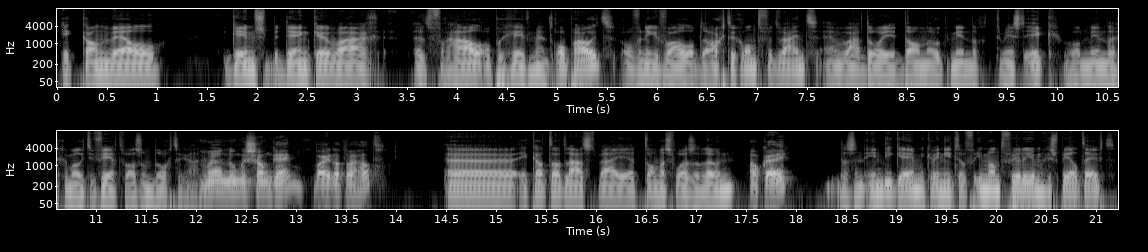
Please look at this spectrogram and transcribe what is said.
ik kan wel games bedenken waar het verhaal op een gegeven moment ophoudt, of in ieder geval op de achtergrond verdwijnt, en waardoor je dan ook minder, tenminste ik, wat minder gemotiveerd was om door te gaan. Maar noem eens zo'n game waar je dat bij had. Eh, ik had dat laatst bij eh, Thomas Was Alone. Oké. Dat is een indie game. Ik weet niet of iemand van jullie hem gespeeld heeft.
